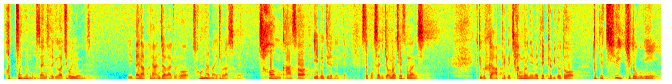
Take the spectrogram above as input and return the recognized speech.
어쩌면 목사님 설교가 졸려온지 이맨 앞에 앉아가지고 정말 많이 졸았습니다. 처음 가서 예배 드렸는데 그래서 목사님께 얼마나 죄송한지 그리고 그 앞에 그 장로님의 대표 기도도 도대체 이 기도문이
